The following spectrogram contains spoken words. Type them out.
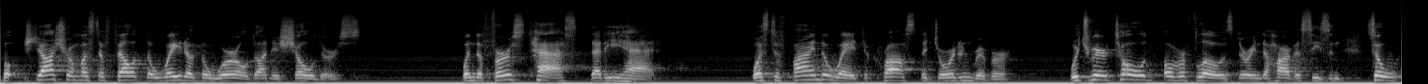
But Joshua must have felt the weight of the world on his shoulders when the first task that he had was to find a way to cross the Jordan River which we are told overflows during the harvest season. So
